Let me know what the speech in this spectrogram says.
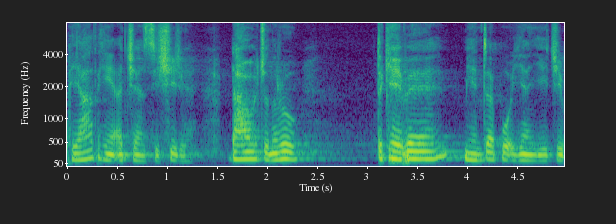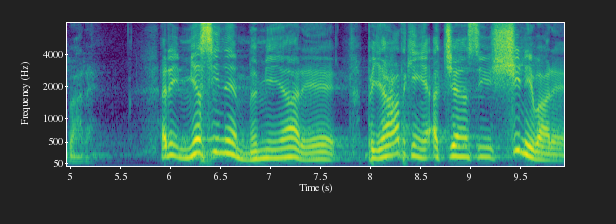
ဘုရားသခင်အကြံစီရှိတယ်ဒါကိုကျွန်တော်တို့ တကယ်ပဲမြင်တတ်ဖို့အရင်ရည်ကြည့်ပါတယ်အဲ့ဒီမျက်စိနဲ့မမြင်ရတဲ့ဘုရားသခင်ရဲ့အကြံစီရှိနေပါတယ်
